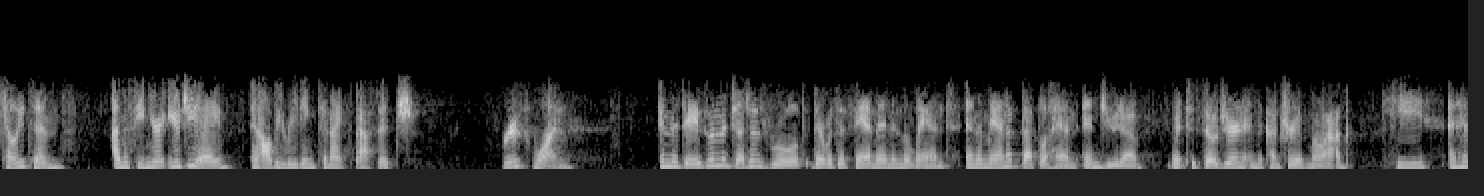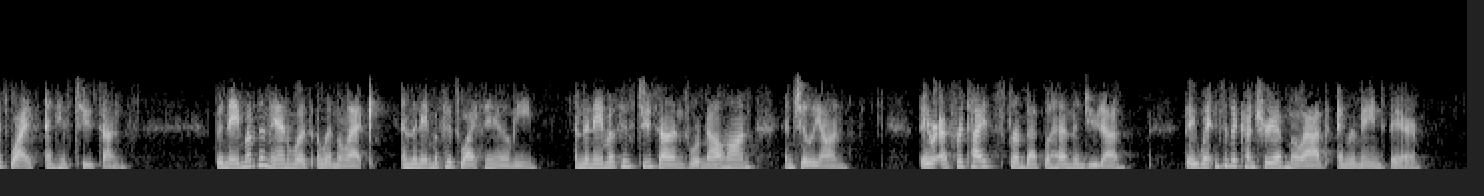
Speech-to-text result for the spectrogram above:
Kelly Timms. I'm a senior at UGA, and I'll be reading tonight's passage. Ruth 1. In the days when the judges ruled, there was a famine in the land, and a man of Bethlehem in Judah went to sojourn in the country of Moab, he and his wife and his two sons. The name of the man was Elimelech, and the name of his wife Naomi, and the name of his two sons were Mahlon and Chilion. They were Ephrathites from Bethlehem in Judah. They went into the country of Moab and remained there.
